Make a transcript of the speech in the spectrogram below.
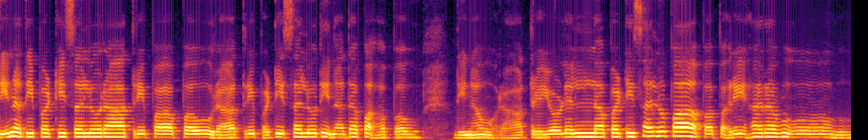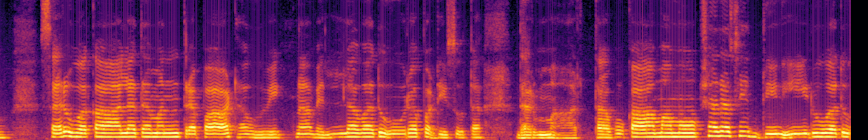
ದಿನದಿ ಪಠಿಸಲು ರಾತ್ರಿ ಪಾಪವು, ರಾತ್ರಿ ಪಠಿಸಲು ದಿನದ ಪಾಪವು, ದಿನವು ರಾತ್ರಿಯೊಳೆಲ್ಲ ಪಠಿಸಲು ಪಾಪ ಪರಿಹರವು. ಸರ್ವಕಾಲದ ಮಂತ್ರ ಪಾಠವು ವಿಘ್ನವೆಲ್ಲವ ದೂರಪಡಿಸುತ್ತ ಧರ್ಮಾರ್ಥವು ಕಾಮ ಮೋಕ್ಷದ ಸಿದ್ಧಿ ನೀಡುವುದು.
